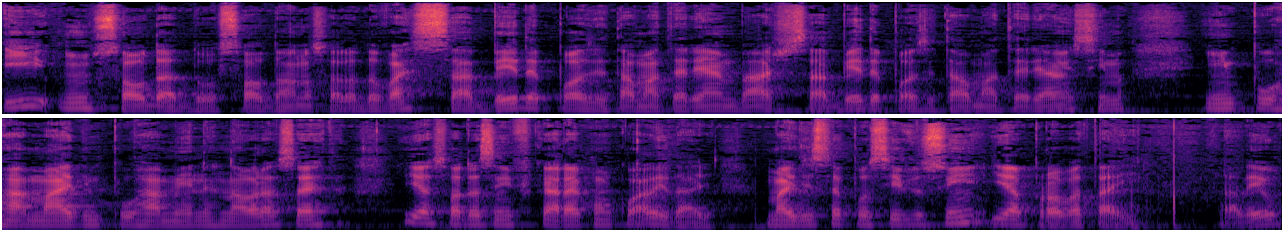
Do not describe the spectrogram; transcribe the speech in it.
e um soldador soldando, o soldador vai saber depositar o material embaixo, saber depositar o material em cima, empurrar mais, empurrar menos na hora certa, e a solda assim ficará com qualidade. Mas isso é possível sim e a prova está aí. Valeu,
